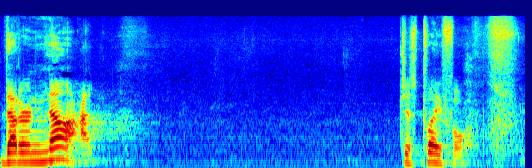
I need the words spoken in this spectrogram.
that are not just playful.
